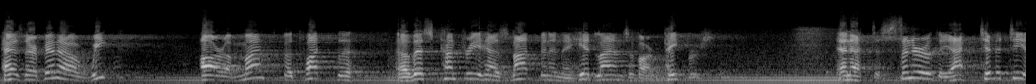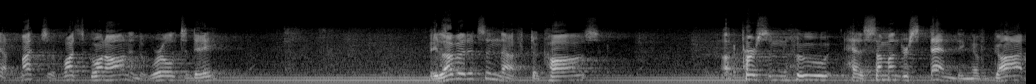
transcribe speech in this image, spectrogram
has there been a week or a month but what the, uh, this country has not been in the headlines of our papers? And at the center of the activity of much of what's going on in the world today? Beloved, it's enough to cause a person who has some understanding of God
